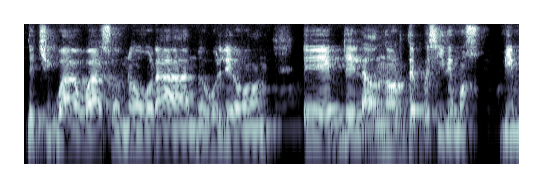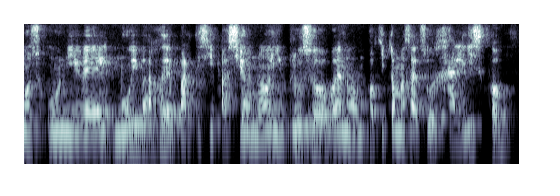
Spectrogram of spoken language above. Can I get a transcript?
de Chihuahua, Sonora, Nuevo León. Eh, del lado norte pues sí vemos, vimos un nivel muy bajo de participación, ¿no? Incluso, bueno, un poquito más al sur, Jalisco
